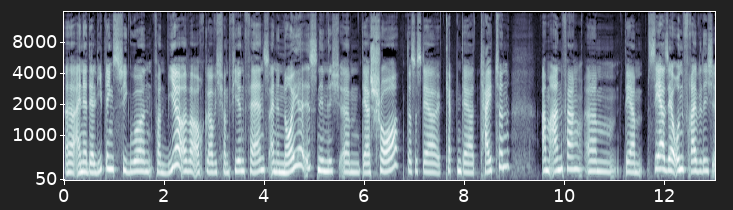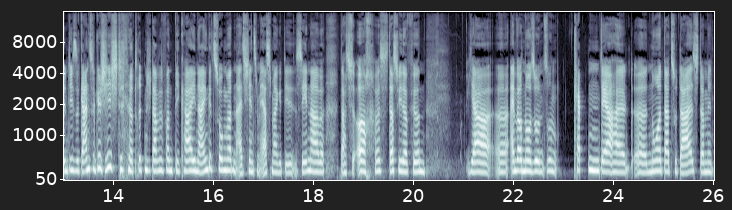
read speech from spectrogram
äh, eine der Lieblingsfiguren von mir, aber auch, glaube ich, von vielen Fans eine neue ist, nämlich ähm, der Shaw. Das ist der Captain der Titan am Anfang, ähm, der sehr, sehr unfreiwillig in diese ganze Geschichte der dritten Staffel von Picard hineingezogen wird. Und als ich ihn zum ersten Mal gesehen habe, dachte ich, ach, was ist das wieder für ein, ja, äh, einfach nur so, so ein Captain, der halt äh, nur dazu da ist, damit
